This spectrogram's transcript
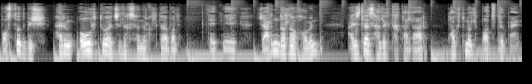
бусдад биш харин өөртөө ажиллах сонирхолтой бол тэдний 67% нь ажлаас халагдах талаар тогтмол боддог байна.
